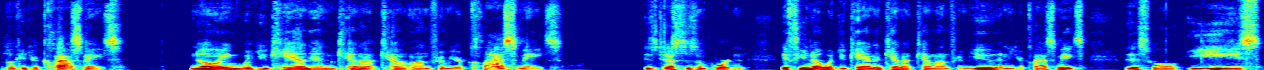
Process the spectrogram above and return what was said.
look at your classmates. Knowing what you can and cannot count on from your classmates is just as important. If you know what you can and cannot count on from you and your classmates, this will ease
